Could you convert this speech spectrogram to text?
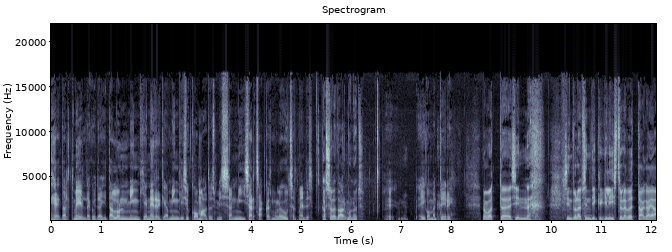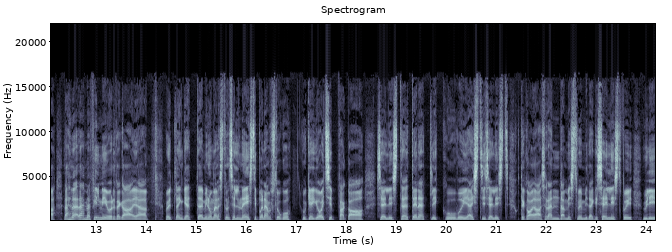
ehedalt meelde kuidagi, tal on mingi energia, mingi sihuke omadus, mis on nii särtsakas, mulle õudselt meeldis. kas sa oled armunud? Ei kommenteeri no vot, äh, siin, siin tuleb sind ikkagi liistule võtta, aga ja lähme, lähme filmi juurde ka ja ma ütlengi, et äh, minu meelest on selline Eesti põnevuslugu, kui keegi otsib väga sellist äh, tenetlikku või hästi sellist kuidagi ajas rändamist või midagi sellist või üli,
